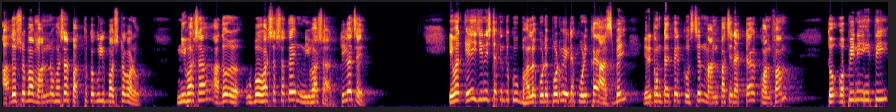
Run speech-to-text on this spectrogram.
আদর্শ বা মান্য ভাষার পার্থক্যগুলি স্পষ্ট করো। নিভাষা, আদর, উপভাষার সাথে নিভাষার, ঠিক আছে? এবার এই জিনিসটা কিন্তু খুব ভালো করে পড়বে, এটা পরীক্ষায় আসবেই। এরকম টাইপের কোশ্চেন মানপাচের একটা কনফার্ম তো অপিনিহিতি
